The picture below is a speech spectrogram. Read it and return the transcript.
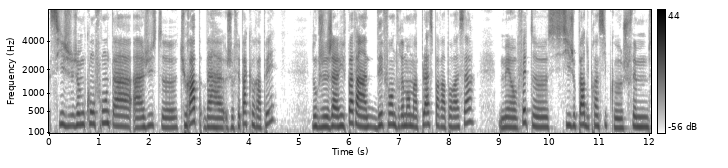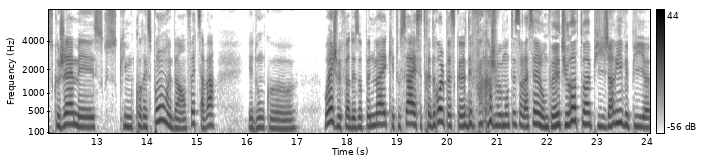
si je, me confronte à, juste euh, tu rappes, bah, je fais pas que rapper. Donc, je n'arrive pas à défendre vraiment ma place par rapport à ça. Mais en fait, si je pars du principe que je fais ce que j'aime et ce, qui me correspond, et eh ben en fait, ça va. Et donc, ouais, je vais faire des open mic et tout ça. Et c'est très drôle parce que des fois, quand je veux monter sur la scène, on me fait Tu rappes, toi? Puis j'arrive et puis euh,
